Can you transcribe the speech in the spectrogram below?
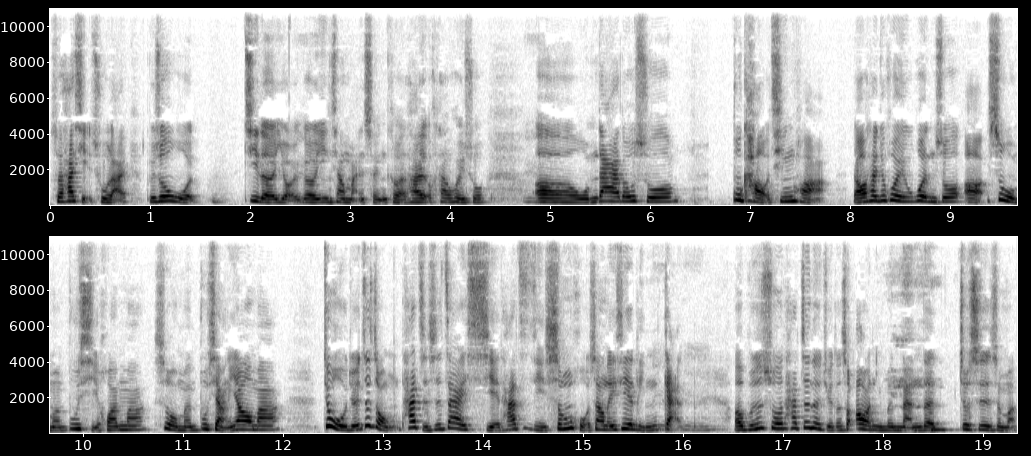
所以他写出来。比如说，我记得有一个印象蛮深刻，他他会说，呃，我们大家都说不考清华，然后他就会问说，啊，是我们不喜欢吗？是我们不想要吗？就我觉得这种他只是在写他自己生活上的一些灵感。而不是说他真的觉得说哦，你们男的就是什么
